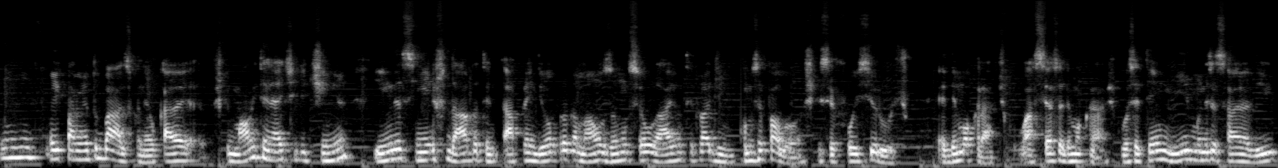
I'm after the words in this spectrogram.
um equipamento básico, né? O cara, acho que mal internet ele tinha e ainda assim ele estudava, aprendeu a programar usando um celular e um tecladinho. Como você falou, acho que você foi cirúrgico é democrático, o acesso é democrático. Você tem o mínimo necessário ali,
